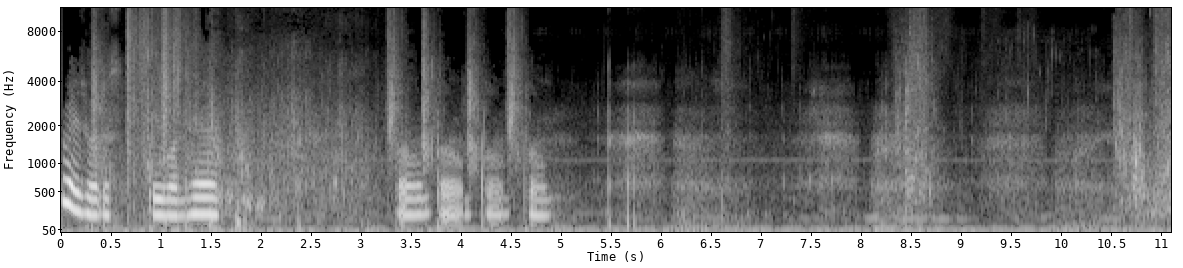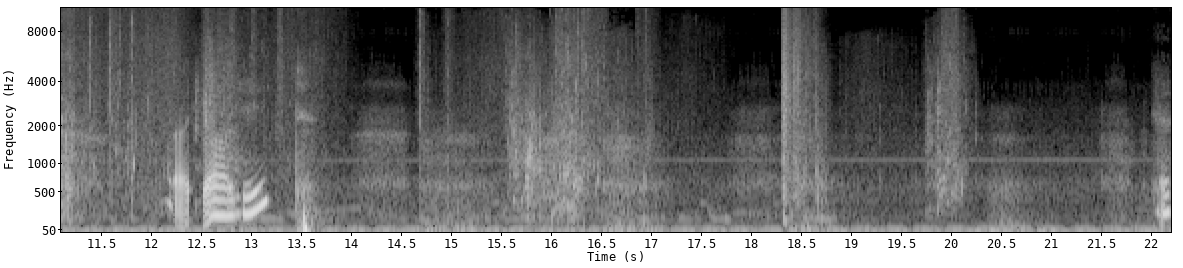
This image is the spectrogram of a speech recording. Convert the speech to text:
I may as well just do one here. Boom, boom, boom, boom. Right, yeah. Okay.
